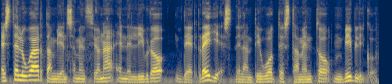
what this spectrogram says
Este lugar también se menciona en el libro de Reyes del Antiguo Testamento bíblico,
